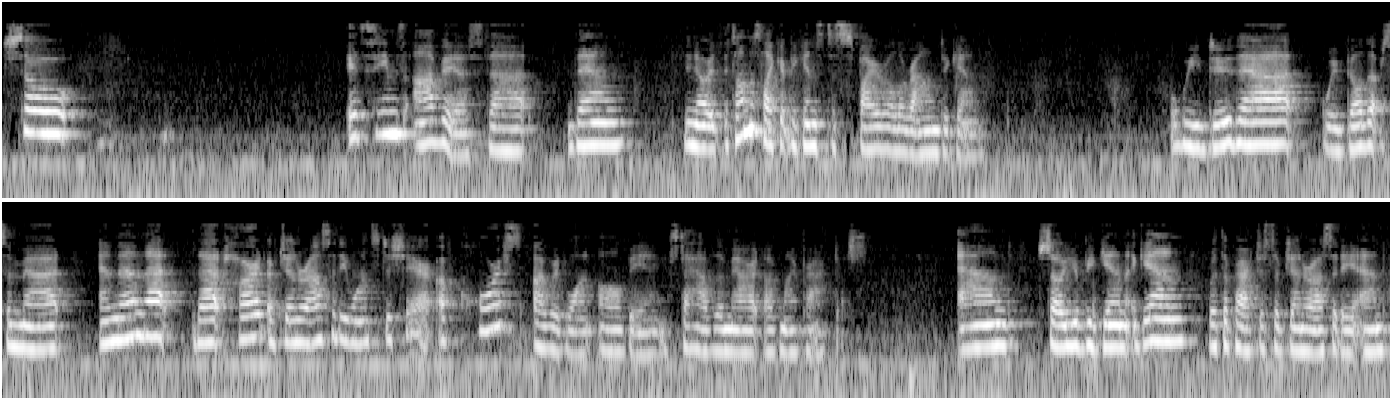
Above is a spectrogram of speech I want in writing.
So it seems obvious that then, you know, it, it's almost like it begins to spiral around again. We do that, we build up some merit, and then that, that heart of generosity wants to share. Of course I would want all beings to have the merit of my practice. And so you begin again with the practice of generosity and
